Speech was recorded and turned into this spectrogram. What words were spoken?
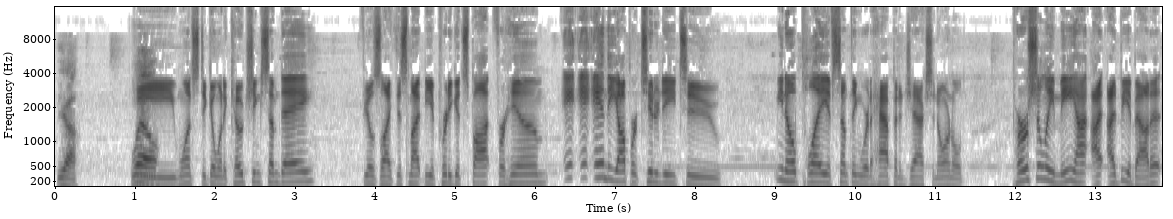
Yeah. Well, he wants to go into coaching someday. Feels like this might be a pretty good spot for him, and, and the opportunity to, you know, play if something were to happen to Jackson Arnold. Personally, me, I, I'd be about it.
